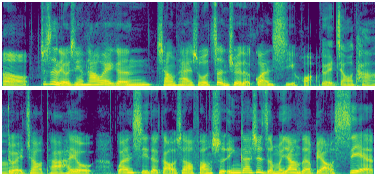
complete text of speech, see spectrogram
嗯，就是流星他会跟祥太说正确的关系话。对，教他，，对，教他，还有关系的搞笑方式应该是怎么样的表现？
